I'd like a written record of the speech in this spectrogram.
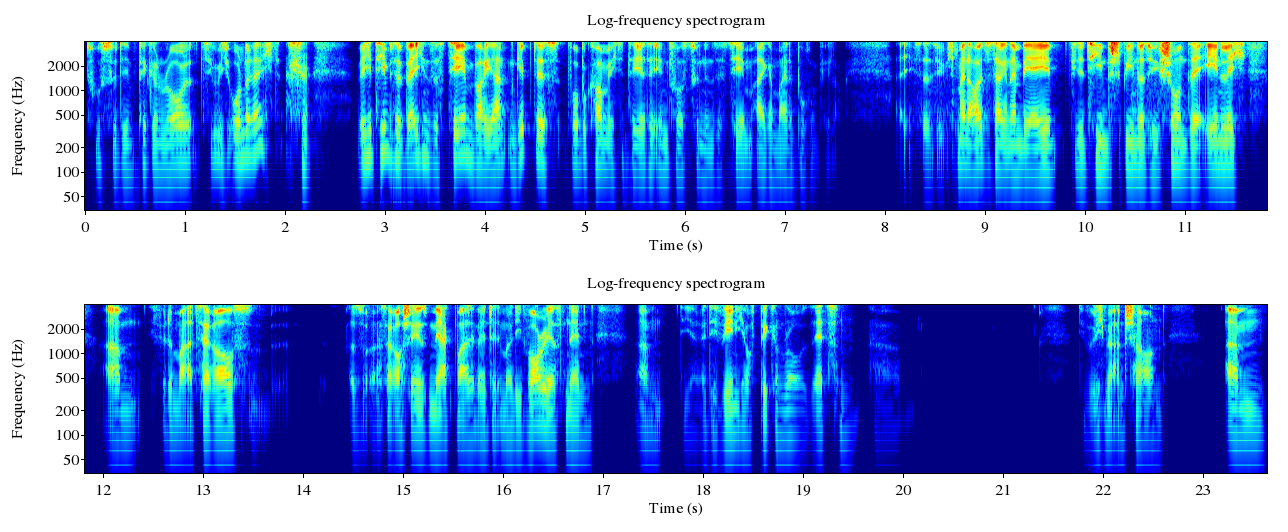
tust du dem Pick and Roll ziemlich unrecht. Welche Teams mit welchen Systemvarianten gibt es? Wo bekomme ich detaillierte Infos zu den Systemen? Allgemeine Buchempfehlung. Also ich meine, heutzutage in der NBA, viele Teams spielen natürlich schon sehr ähnlich. Ähm, ich würde mal als heraus, also als herausstehendes Merkmal eventuell immer die Warriors nennen, ähm, die relativ wenig auf Pick and Roll setzen. Ähm, die würde ich mir anschauen. Ähm,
